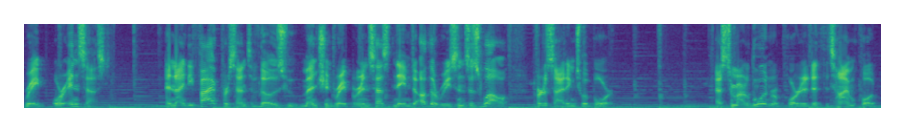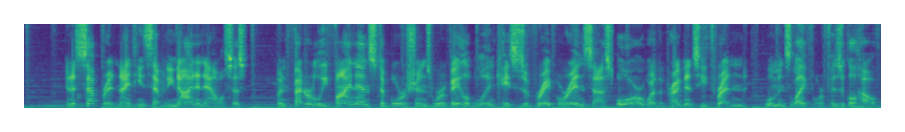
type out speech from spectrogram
rape or incest. And 95% of those who mentioned rape or incest named other reasons as well for deciding to abort. As Tamar Lewin reported at the time, quote, in a separate 1979 analysis, when federally financed abortions were available in cases of rape or incest, or where the pregnancy threatened women's life or physical health,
